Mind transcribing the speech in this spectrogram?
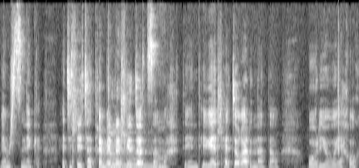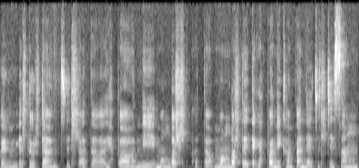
ямарсан нэг хийж чадах юм байна л гэж бодсон баг. Тийм тэгэл хажуугаар нь одоо өөр юу яах вэ гэхээр ингээл 4 5 жил одоо Японы Монгол одоо Монголд байдаг Японы компанид ажиллаж исэн.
